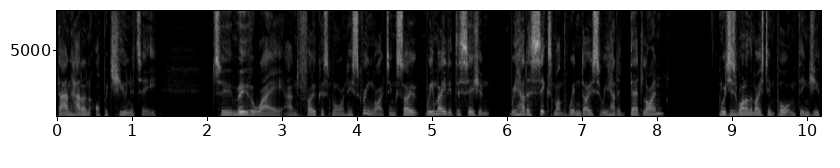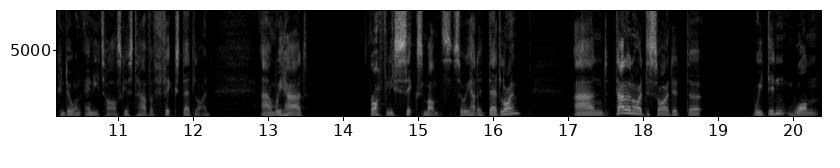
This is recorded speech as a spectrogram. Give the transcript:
Dan had an opportunity to move away and focus more on his screenwriting. So we made a decision. We had a six month window, so we had a deadline which is one of the most important things you can do on any task is to have a fixed deadline. And we had roughly six months. So we had a deadline. And Dan and I decided that we didn't want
